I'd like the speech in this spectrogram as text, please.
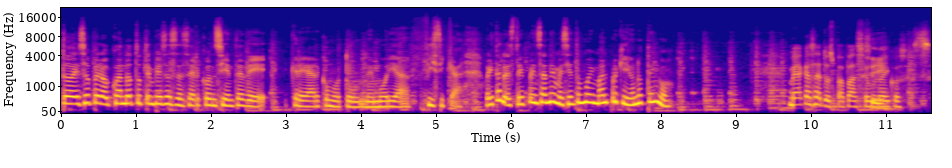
todo eso. Pero cuando tú te empiezas a ser consciente de crear como tu memoria física. Ahorita lo estoy pensando y me siento muy mal porque yo no tengo. Ve a casa de tus papás, seguro Sí. hay cosas.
